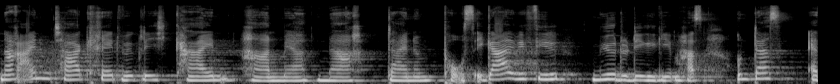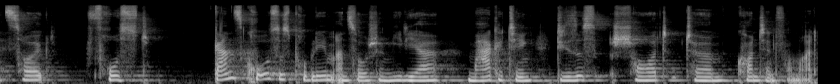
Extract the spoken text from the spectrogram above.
nach einem Tag kräht wirklich kein Hahn mehr nach deinem Post. Egal wie viel Mühe du dir gegeben hast. Und das erzeugt Frust ganz großes Problem an Social Media Marketing, dieses Short-Term-Content-Format.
